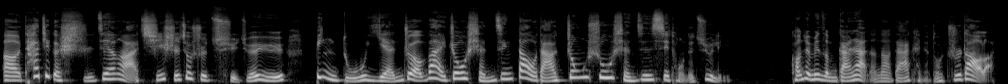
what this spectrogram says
呃，它这个时间啊，其实就是取决于病毒沿着外周神经到达中枢神经系统的距离。狂犬病怎么感染的呢？大家肯定都知道了，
